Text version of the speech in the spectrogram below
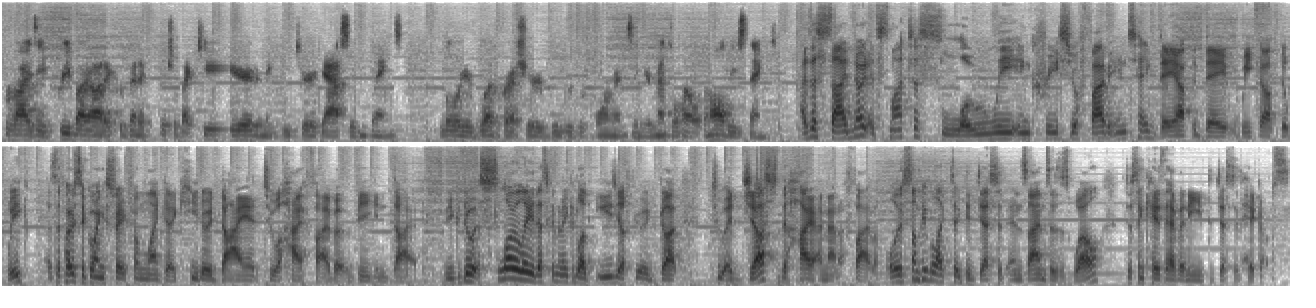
provides a prebiotic for beneficial bacteria to make butyric acid and things. Lower your blood pressure, improve your performance, and your mental health, and all these things. As a side note, it's smart to slowly increase your fiber intake day after day, week after week, as opposed to going straight from like a keto diet to a high fiber vegan diet. If you can do it slowly, that's gonna make it a lot easier for your gut to adjust the higher amount of fiber. Although some people like to take digestive enzymes as well, just in case they have any digestive hiccups.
